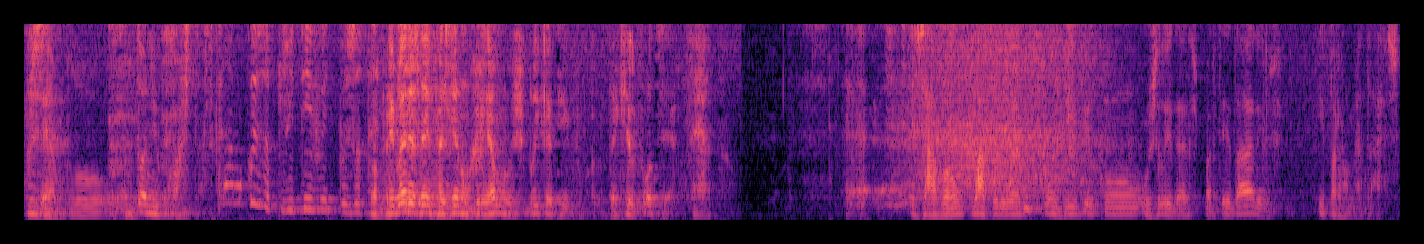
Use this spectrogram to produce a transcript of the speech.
Por exemplo, António Costa. Se calhar uma coisa positiva e depois outra. Primeiro tem que fazer um preâmbulo explicativo daquilo que vou dizer. Certo. Eh, já vão quatro anos de convívio com os líderes partidários e parlamentares.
